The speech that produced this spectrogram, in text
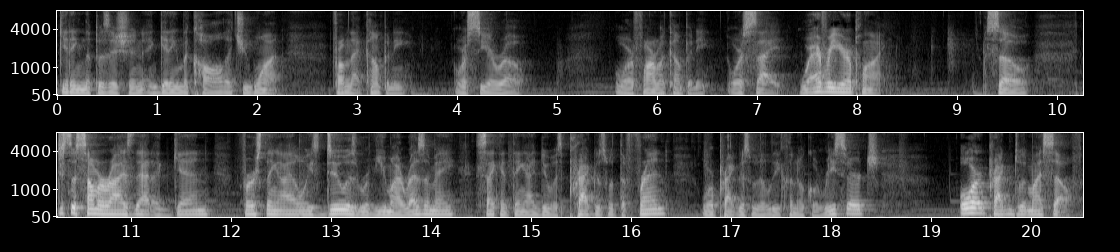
getting the position and getting the call that you want from that company or CRO or pharma company or site, wherever you're applying. So, just to summarize that again, first thing I always do is review my resume. Second thing I do is practice with a friend or practice with elite clinical research or practice with myself.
